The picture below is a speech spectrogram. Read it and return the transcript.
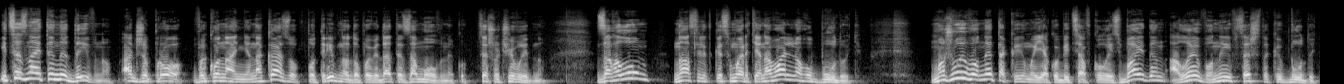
І це, знаєте, не дивно, адже про виконання наказу потрібно доповідати замовнику. Це ж очевидно. Загалом наслідки смерті Навального будуть. Можливо, не такими, як обіцяв колись Байден, але вони все ж таки будуть.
